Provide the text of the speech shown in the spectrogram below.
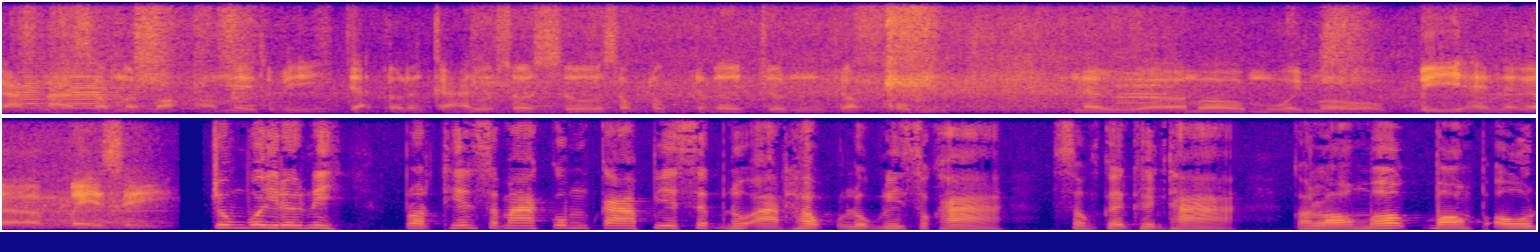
ការស្នើសុំរបស់មេធាវីតតទៅនឹងការសួរសួរសុខទុក្ខទៅលើជនជាប់ឃុំនៅម៉1ម៉2ហើយនឹង PC ជុំវិញរឿងនេះប្រធានសមាគមការពារសិទ្ធិមនុស្សអាត6លោកនីសុខា សង្កេតឃើញថាកន្លងមកបងប្អូន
